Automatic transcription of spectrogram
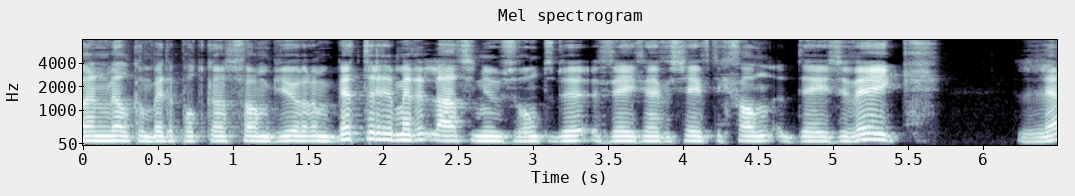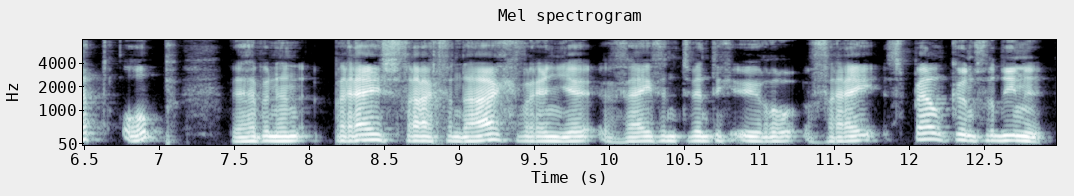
en welkom bij de podcast van Björn Better met het laatste nieuws rond de V75 van deze week. Let op, we hebben een prijsvraag vandaag waarin je 25 euro vrij spel kunt verdienen.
